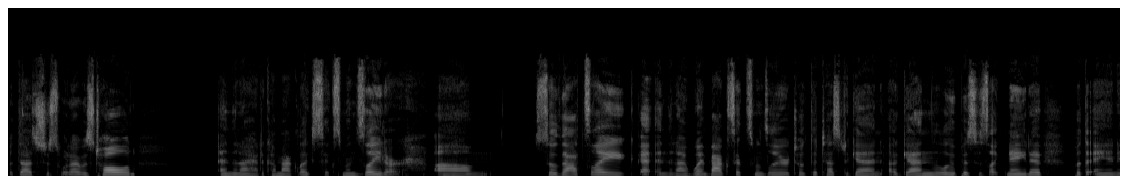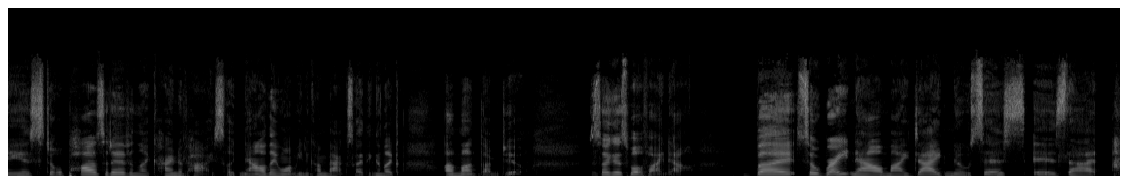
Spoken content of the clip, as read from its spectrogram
But that's just what I was told. And then I had to come back like six months later. Um, so that's like, and then I went back six months later, took the test again. Again, the lupus is like negative, but the ANA is still positive and like kind of high. So like now they want me to come back. So I think in like a month I'm due. Hmm. So I guess we'll find out. But so right now, my diagnosis is that I'm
